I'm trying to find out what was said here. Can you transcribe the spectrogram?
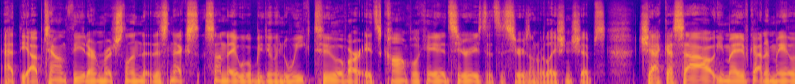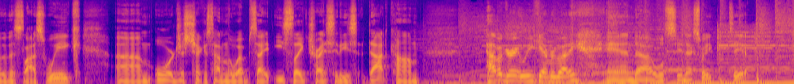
at the Uptown Theater in Richland. This next Sunday, we'll be doing week two of our It's Complicated series. It's a series on relationships. Check us out. You may have gotten a mailer this last week, um, or just check us out on the website, eastlaketricities.com. Have a great week, everybody, and uh, we'll see you next week. See ya.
